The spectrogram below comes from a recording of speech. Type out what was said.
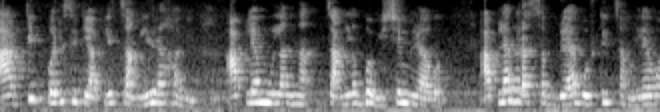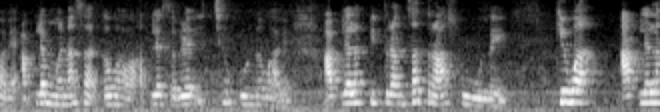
आर्थिक परिस्थिती आपली चांगली राहावी. आपल्या मुलांना चांगलं भविष्य मिळावं. आपल्या घरात सगळ्या गोष्टी चांगल्या व्हाव्या आपल्या मनासारखं व्हावं आपल्या सगळ्या इच्छा पूर्ण व्हाव्या. आपल्याला पित्रांचा त्रास होऊ नये किंवा आपल्याला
